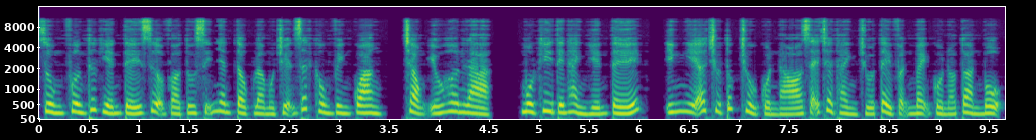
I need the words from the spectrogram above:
dùng phương thức hiến tế dựa vào tu sĩ nhân tộc là một chuyện rất không vinh quang, trọng yếu hơn là, một khi tiến hành hiến tế, ý nghĩa chủ tốc chủ của nó sẽ trở thành chúa tể vận mệnh của nó toàn bộ,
